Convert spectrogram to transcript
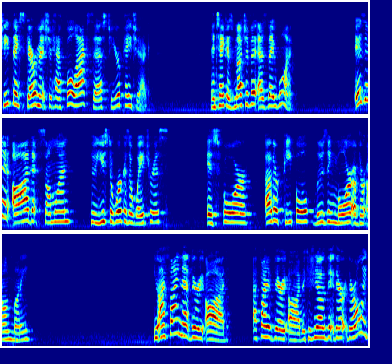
She thinks government should have full access to your paycheck and take as much of it as they want. Isn't it odd that someone who used to work as a waitress is for other people losing more of their own money? You know, I find that very odd. I find it very odd because you know there there are only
